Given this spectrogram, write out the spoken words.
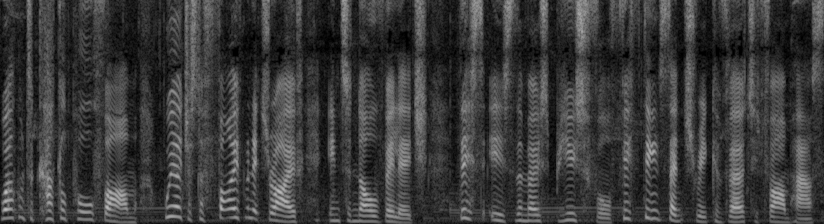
Welcome to Cuttle Pool Farm. We are just a five minute drive into Knowle Village. This is the most beautiful 15th century converted farmhouse.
